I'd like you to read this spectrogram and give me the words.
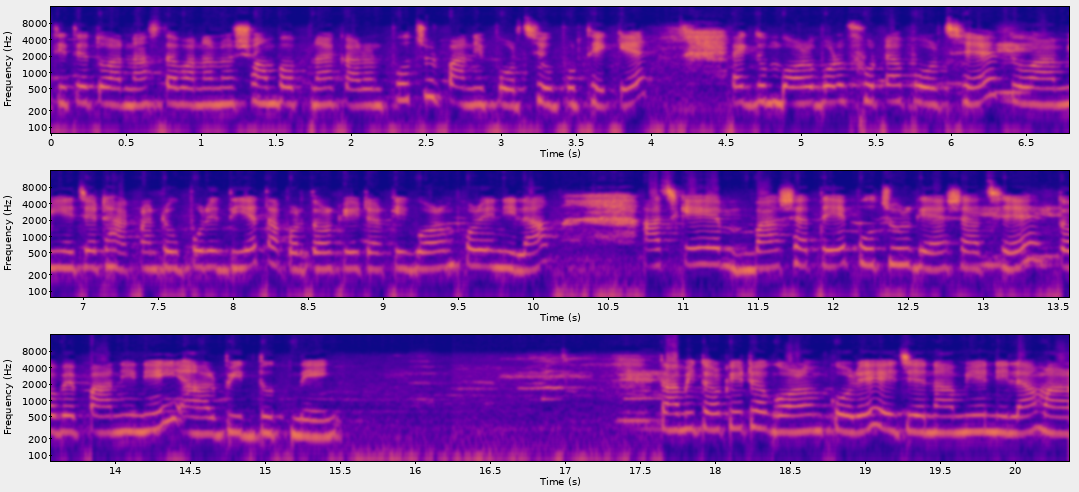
পরিস্থিতিতে তো আর নাস্তা বানানো সম্ভব না, কারণ প্রচুর পানি পড়ছে উপর থেকে। একদম বড় বড় ফোঁটা পড়ছে। তো আমি এই যে ঢাকনাটা উপরে দিয়ে তারপর তরকারিটা আর কি গরম করে নিলাম। আজকে বাসাতে প্রচুর গ্যাস আছে, তবে পানি নেই আর বিদ্যুৎ নেই। তা আমি তরকারিটা গরম করে এই যে নামিয়ে নিলাম। আর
